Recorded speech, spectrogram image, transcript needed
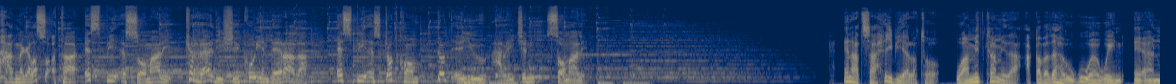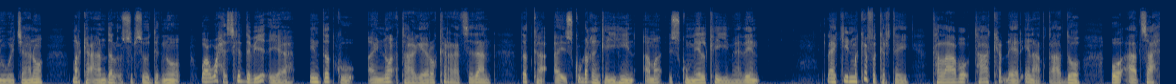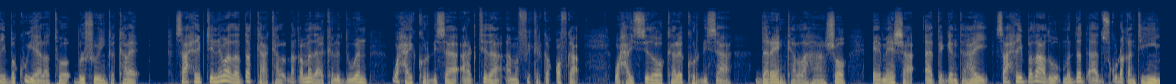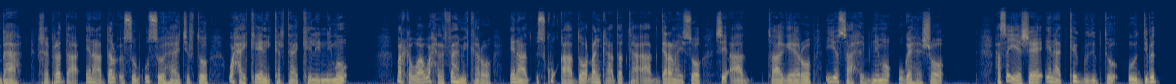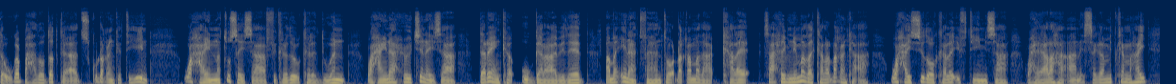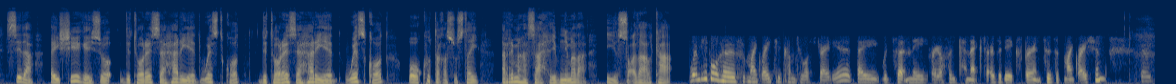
waxaad nagala socotaa s b s soomaali ka raadi sheekooyin dheeraada s b s com au xariijin soomaali inaad saaxiib yeelato waa mid ka mid a caqabadaha ugu waaweyn ee aannu wajahno marka aan dal cusub soo degno. Waa wax iska dabiici ah in dadku ay nooc taageero ka raadsadaan dadka ay isku dhaqanka yihiin ama isku meel ka yimaadeen laakiin ma ka fakartay tallaabo taa ka dheer inaad qaaddo oo aad saaxiibba ku yeelato bulshooyinka kale. Saaxiibtinimada dadka kala dhaqamada kala duwan waxay kordhisaa aragtida ama fikirka qofka. Waxay sidoo kale kordhisaa dareenka lahaansho ee meesha aad deggan tahay. Saaxiibbadaadu ma dad aad isku dhaqan tihiinba. Khibradda inaad dal cusub u soo haajirto waxay keeni kartaa kelinnimo marka waa wax la fahmi karo inaad isku qaaddo dhanka dadka aad garanayso si aad taageero iyo saaxiibnimo uga hesho. Hase yeeshee inaad ka gudubto oo dibadda uga baxdo dadka aad isku dhaqanka tihiin waxayna tusaysaa fikrado kala duwan waxayna xoojinaysaa dareenka u garaabideed ama inaad fahanto dhaqamada kale. Saaxiibnimada kala dhaqanka ah waxay sidoo kale iftiimisaa waxyaalaha aan isaga mid ka nahay sida ay sheegayso ditoresa harriet westcott ditoresa harriet westcott oo ku takhasustay arrimaha saaxiibnimada iyo socdaalka.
